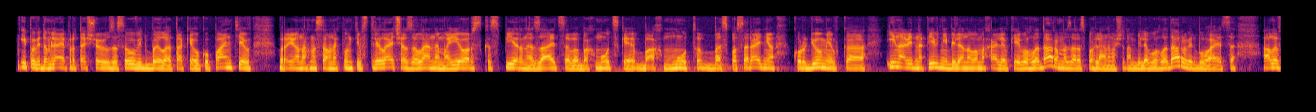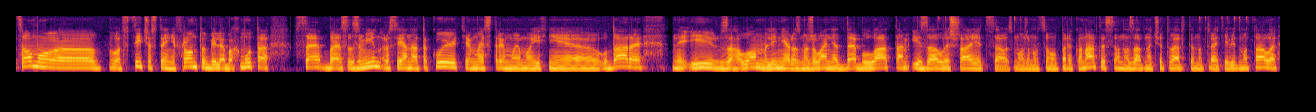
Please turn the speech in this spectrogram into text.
І повідомляє про те, що ЗСУ відбили атаки окупантів в районах населених пунктів Стрілеча, Зелене, Майорськ, Спірне, Зайцеве, Бахмутське, Бахмут безпосередньо, Курдюмівка і навіть на півдні біля Новомихайлівки і Вугледару. Ми зараз поглянемо, що там біля Вугледару відбувається. Але в цьому, е, от в цій частині фронту біля Бахмута. Все без змін. Росіяни атакують. Ми стримуємо їхні е, удари, і загалом лінія розмежування, де була, там і залишається. Ось можемо в цьому переконатися. Назад на четверте, на третє відмотали.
